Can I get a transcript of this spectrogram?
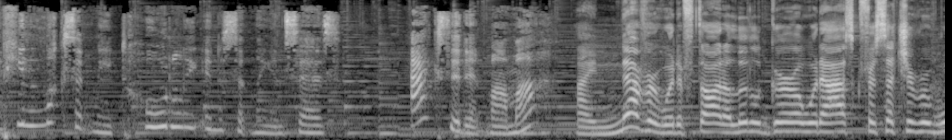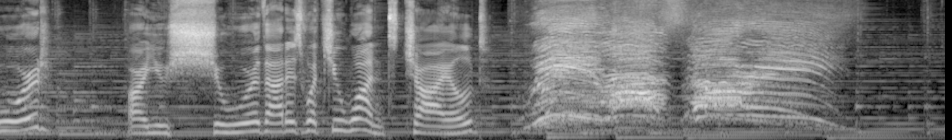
And he looks at me totally innocently and says, Accident, Mama. I never would have thought a little girl would ask for such a reward. Are you sure that is what you want, child? We love stories!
